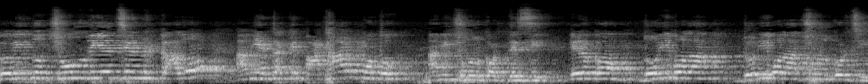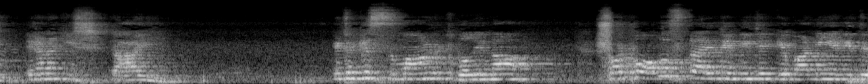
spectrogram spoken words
গোবিন্দ চুল দিয়েছেন কালো, আমি এটাকে পাঠার মতো আমি চুল করতেছি। এরকম দড়ি বলা দড়ি বলা চুল করছি। এটা নাকি স্টাইল এটাকে স্মার্ট বলে না। সর্ব অবস্থায় যে নিজেকে মানিয়ে নিতে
